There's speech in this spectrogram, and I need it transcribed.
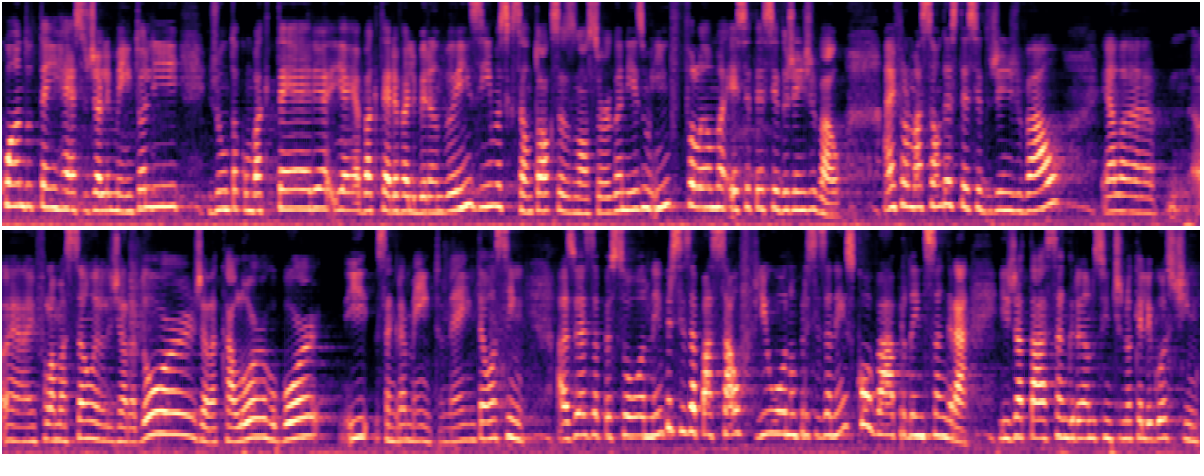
quando tem resto de alimento ali, junta com bactéria, e aí a bactéria vai liberando enzimas que são tóxicas no nosso organismo e inflama esse tecido gengival. A inflamação desse tecido gengival, ela, a inflamação ela gera dor, gera calor, rubor e sangramento, né? Então, assim, às vezes a pessoa nem precisa passar o fio ou não precisa nem escovar para o dente sangrar e já está sangrando, sentindo aquele gostinho.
